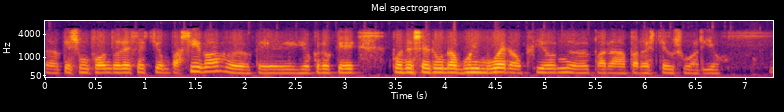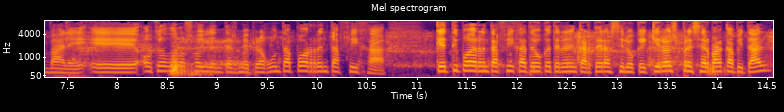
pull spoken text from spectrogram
eh, que es un fondo de gestión pasiva, que yo creo que puede ser una muy buena opción para, para este usuario. Vale, otro de los oyentes me pregunta por renta fija. ¿Qué tipo de renta fija tengo que tener en cartera si lo que quiero es preservar capital?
